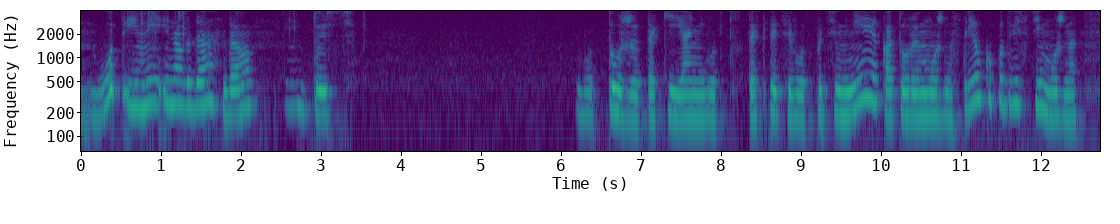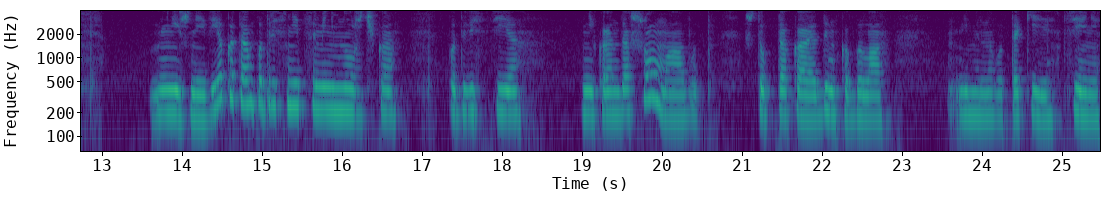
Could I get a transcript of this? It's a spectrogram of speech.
Вот ими иногда, да, то есть вот тоже такие они вот так, эти вот потемнее, которые можно стрелку подвести, можно нижнее веко там под ресницами немножечко подвести не карандашом, а вот чтобы такая дымка была именно вот такие тени.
